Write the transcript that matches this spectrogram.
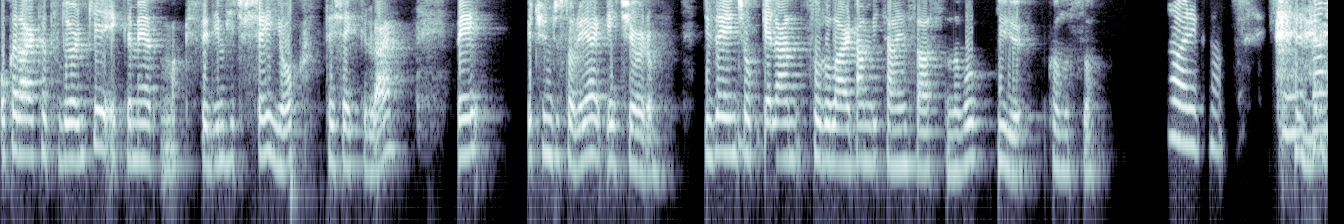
o kadar katılıyorum ki ekleme yapmak istediğim hiçbir şey yok. Teşekkürler. Ve üçüncü soruya geçiyorum. Bize en çok gelen sorulardan bir tanesi aslında bu büyü konusu. Harika. Şimdi ben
